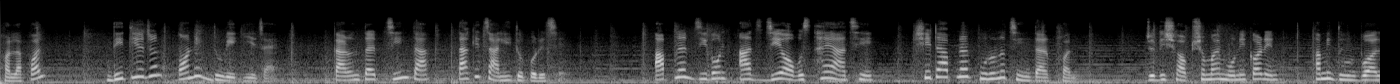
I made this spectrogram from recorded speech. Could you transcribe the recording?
ফলাফল? দ্বিতীয়জন অনেক দূরে গিয়ে যায়, কারণ তার চিন্তা তাকে চালিত করেছে। আপনার জীবন আজ যে অবস্থায় আছে, সেটা আপনার পুরনো চিন্তার ফল। যদি সবসময় মনে করেন, আমি দুর্বল,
